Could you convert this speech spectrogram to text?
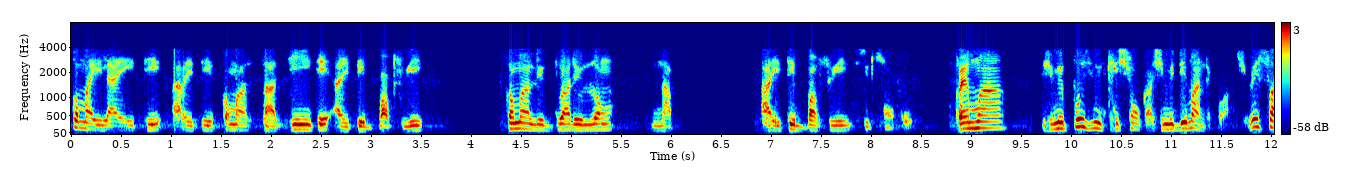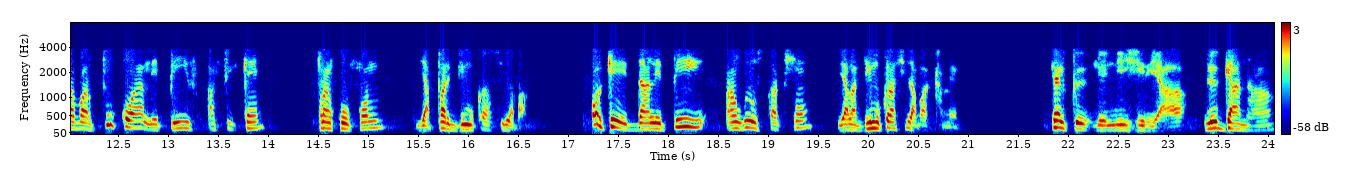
comment il a été arrêté, comment sa dignité a été bafouée, comment le droit de l'homme a été bafoué sur Sonko. Vraiment, je me pose une question, quoi. je me demande quoi. Je veux savoir pourquoi les pays africains francophones, il n'y a pas de démocratie là-bas. Ok, dans les pays anglo-saxons, il y a la démocratie là-bas quand même tels que le Nigeria, le Ghana,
